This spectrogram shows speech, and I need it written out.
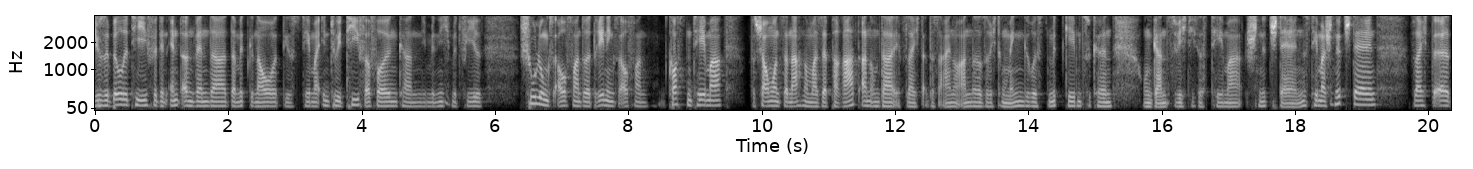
Usability für den Endanwender, damit genau dieses Thema intuitiv erfolgen kann, nicht mit viel Schulungsaufwand oder Trainingsaufwand, Kostenthema, das schauen wir uns danach nochmal separat an, um da vielleicht das eine oder andere so Richtung Mengengerüst mitgeben zu können. Und ganz wichtig das Thema Schnittstellen. Das Thema Schnittstellen, vielleicht äh,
